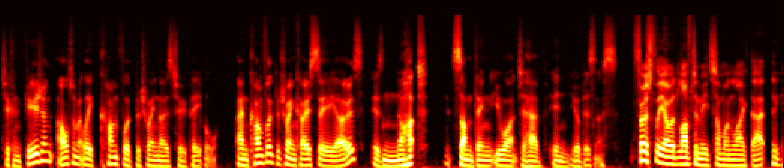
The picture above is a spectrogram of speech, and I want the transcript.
to confusion, ultimately conflict between those two people. And conflict between co CEOs is not something you want to have in your business. Firstly, I would love to meet someone like that mm.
